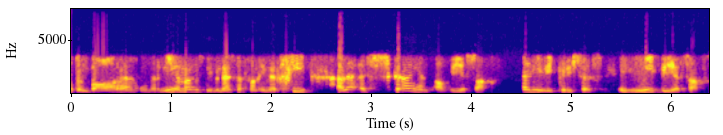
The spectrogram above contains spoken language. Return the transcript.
openbare ondernemings, die minister van energie, hulle is skreiend afwesig in hierdie krisis en nie besig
